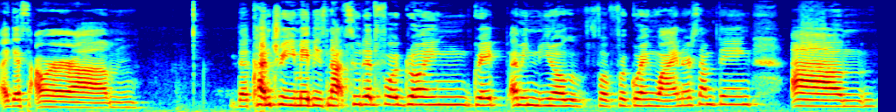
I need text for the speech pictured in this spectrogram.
I guess our um the country maybe is not suited for growing grape i mean you know for, for growing wine or something. Um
